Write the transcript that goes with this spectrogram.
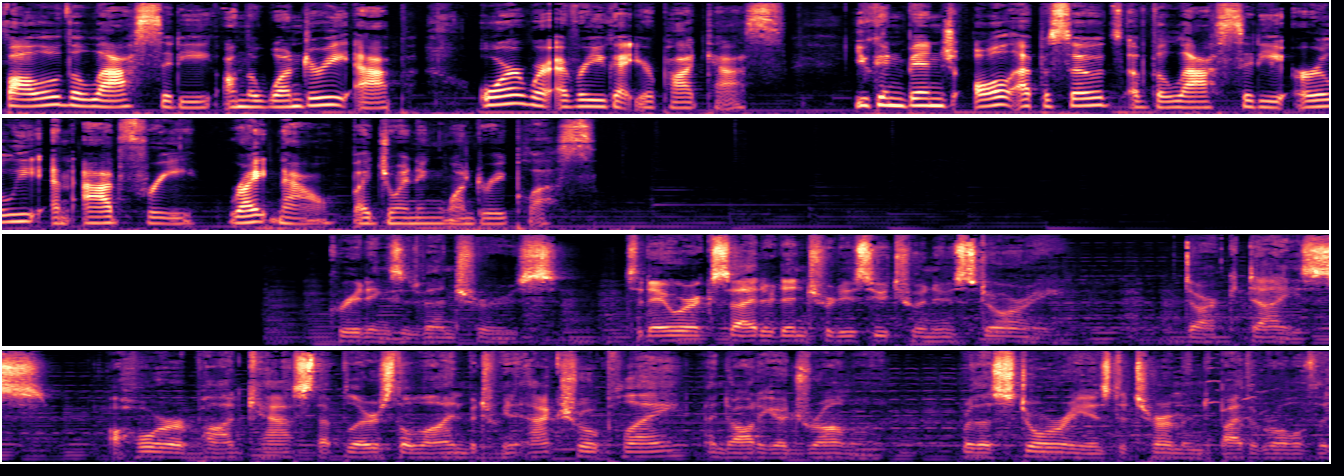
Follow The Last City on the Wondery app or wherever you get your podcasts. You can binge all episodes of The Last City early and ad-free right now by joining Wondery Plus. Greetings, adventurers. Today we're excited to introduce you to a new story Dark Dice, a horror podcast that blurs the line between actual play and audio drama, where the story is determined by the roll of the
